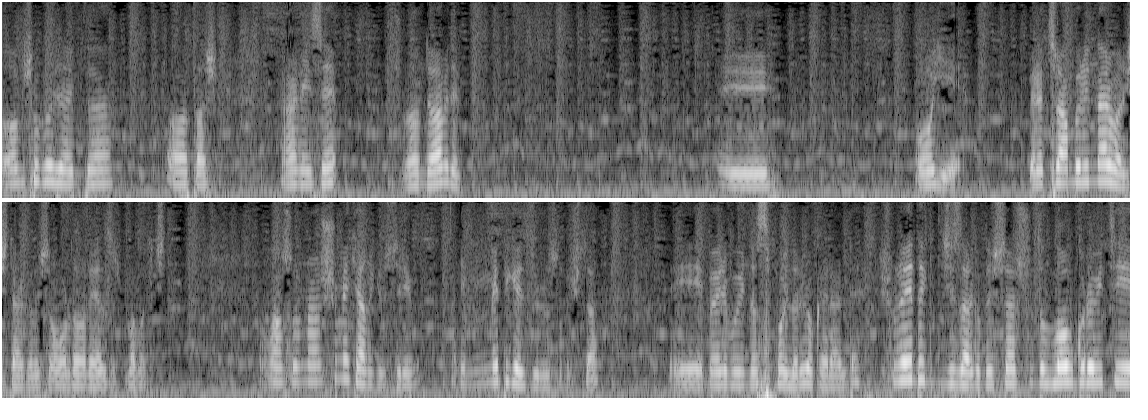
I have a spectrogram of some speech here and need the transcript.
Abi çok acayipti ha. Aa taş. Her neyse. Şuradan devam edelim. Ee, oh yeah. Böyle trambolinler var işte arkadaşlar orada oraya zıplamak için. Ondan sonra şu mekanı göstereyim. Hani map'i gezdiriyor sonuçta. Ee, böyle bir oyunda spoiler yok herhalde. Şuraya da gideceğiz arkadaşlar. Şurada low gravity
